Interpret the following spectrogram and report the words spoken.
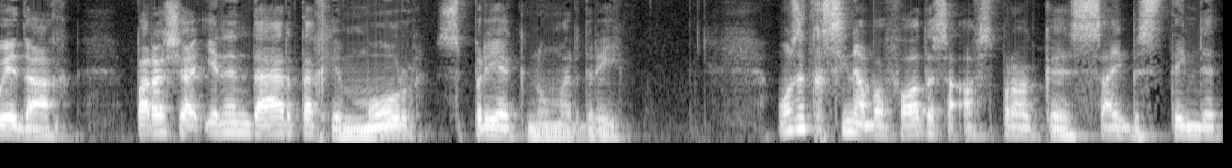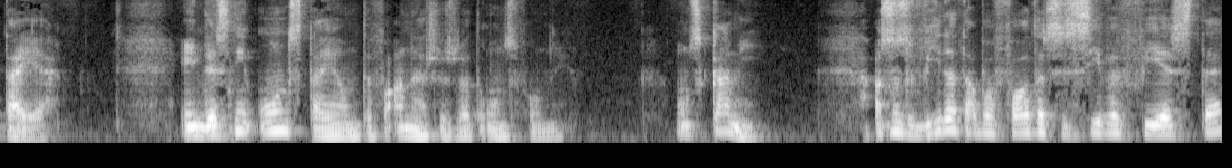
Goeiedag. Parasha 31 Gemor spreek nommer 3. Ons het gesien Abba Vader se afsprake sy bestemde tye. En dis nie ons tye om te verander soos wat ons wil nie. Ons kan nie. As ons weet dat Abba Vader se sewe feeste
